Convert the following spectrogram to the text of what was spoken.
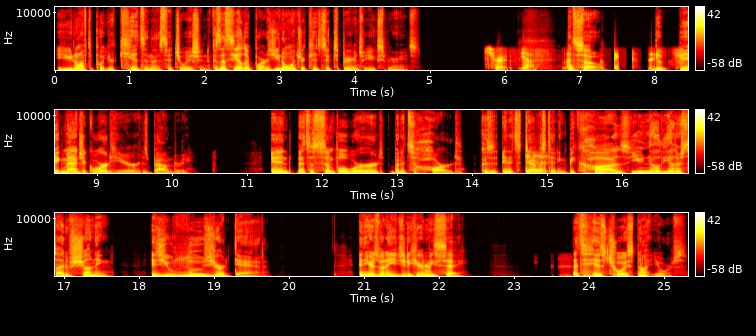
you don't have to put your kids in that situation because that's the other part is you don't want your kids to experience what you experience. True. Yes. And so thing. the big magic word here is boundary. And that's a simple word, but it's hard because and it's devastating because you know the other side of shunning is you lose your dad. And here's what I need you to hear Yeah. me say. That's his choice, not yours.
